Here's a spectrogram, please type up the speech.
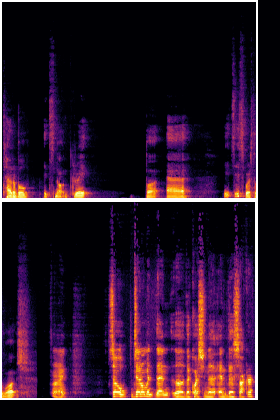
terrible. It's not great, but uh, it's it's worth a watch. All right. So, gentlemen, then the the question to end this sucker:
